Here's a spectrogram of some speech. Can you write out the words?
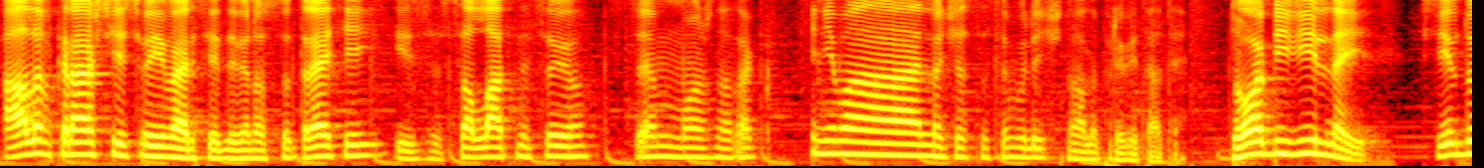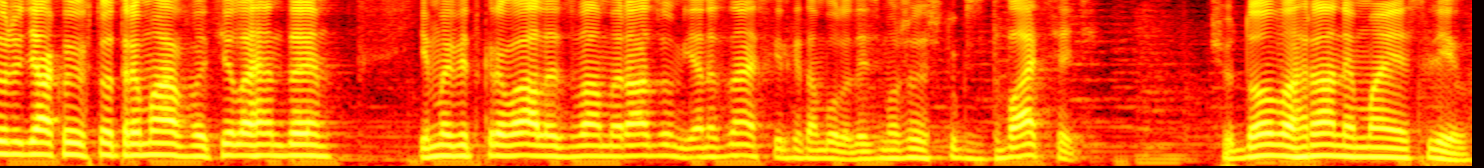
Але в кращій своїй версії 93-й із салатницею. З цим можна так мінімально, чисто символічно, але привітати. Добі вільний. Всім дуже дякую, хто тримав ці легенди. І ми відкривали з вами разом. Я не знаю, скільки там було, десь може штук з 20. Чудова гра, немає слів.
